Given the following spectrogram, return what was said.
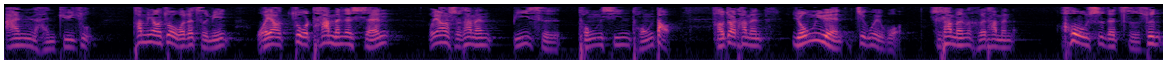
安然居住。他们要做我的子民。我要做他们的神，我要使他们彼此同心同道，好叫他们永远敬畏我，使他们和他们后世的子孙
